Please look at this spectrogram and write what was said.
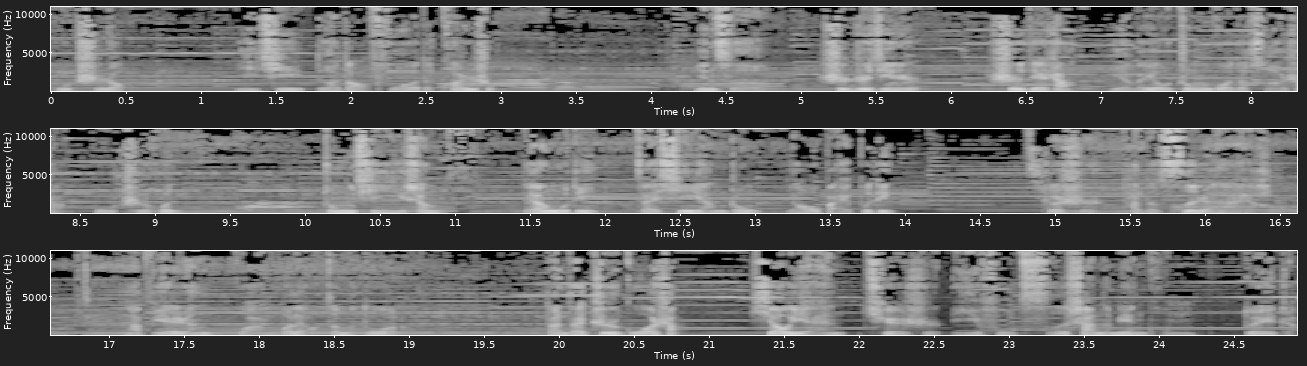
不吃肉，以期得到佛的宽恕。因此，时至今日，世界上也唯有中国的和尚不吃荤。终其一生，梁武帝在信仰中摇摆不定，这是他的私人爱好，那别人管不了这么多了。但在治国上，萧衍却是一副慈善的面孔，对着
